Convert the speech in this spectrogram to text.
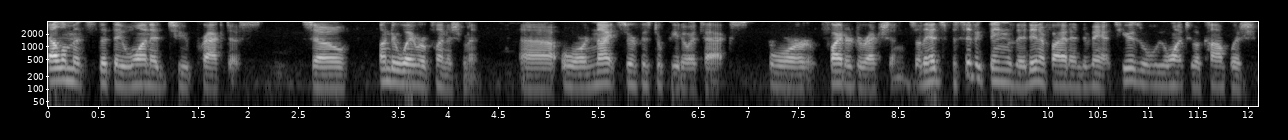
elements that they wanted to practice. So, underway replenishment, uh, or night surface torpedo attacks, or fighter direction. So, they had specific things they identified in advance. Here's what we want to accomplish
